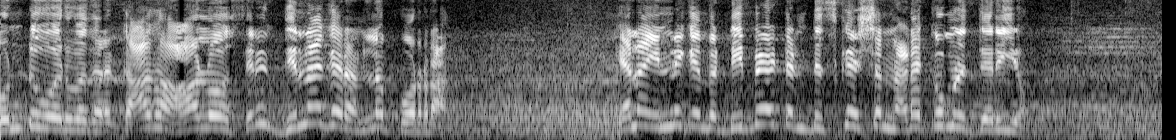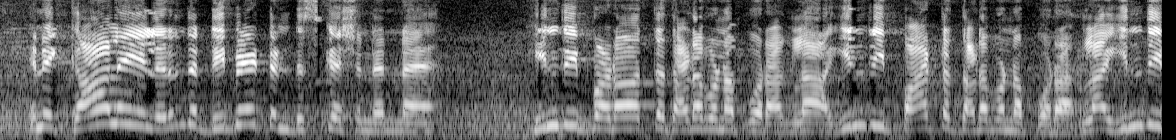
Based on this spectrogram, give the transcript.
கொண்டு வருவதற்காக ஆலோசனை தினகரனில் போடுறாங்க. ஏன்னா இன்னைக்கு இந்த டிபேட் அண்ட் டிஸ்கஷன் நடக்கும்னு தெரியும். இன்னைக்கு காலையிலிருந்து டிபேட் அண்ட் டிஸ்கஷன் என்ன? ஹிந்தி படத்தை தடை பண்ண போகிறாங்களா ஹிந்தி பாட்டை தடை பண்ண போகிறாங்களா ஹிந்தி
